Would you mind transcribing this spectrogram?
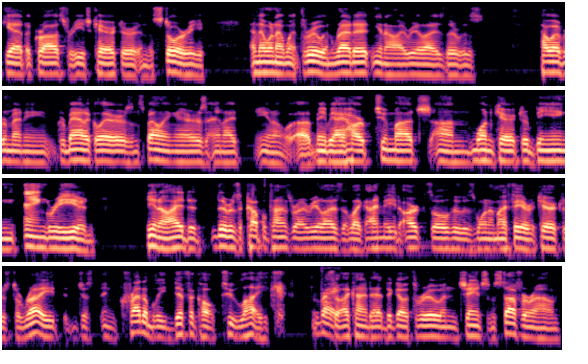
get across for each character in the story, and then when I went through and read it, you know, I realized there was however many grammatical errors and spelling errors and i you know uh, maybe i harped too much on one character being angry. And you know i had to there was a couple times where i realized that like i made artzel who is one of my favorite characters to write just incredibly difficult to like. Right. So i kind of had to go through and change some stuff around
